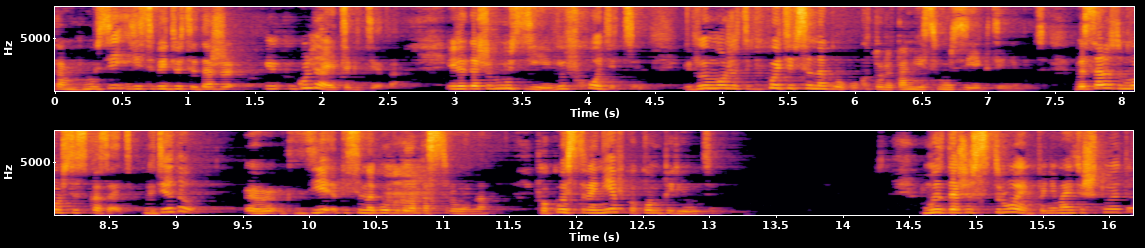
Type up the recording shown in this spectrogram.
там музей, если вы идете даже гуляете где-то, или даже в музей, вы входите, и вы можете, входите в синагогу, которая там есть в музее где-нибудь, вы сразу можете сказать, где-то, э, где эта синагога была построена, в какой стране, в каком периоде. Мы даже строим, понимаете, что это?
